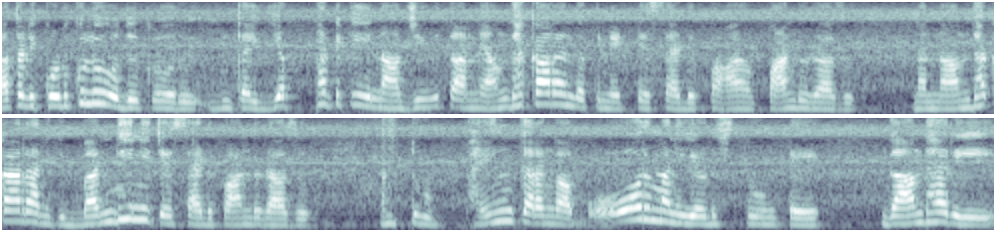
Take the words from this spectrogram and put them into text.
అతడి కొడుకులు వదులుకోరు. ఇంకా ఎప్పటికీ నా జీవితాన్ని అంధకారంలోకి నెట్టేశాడు పా పాండురాజు. నన్ను అంధకారానికి బందీని చేశాడు పాండురాజు. అంటూ భయంకరంగా బోరుమని ఏడుస్తూ ఉంటే గాంధారి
